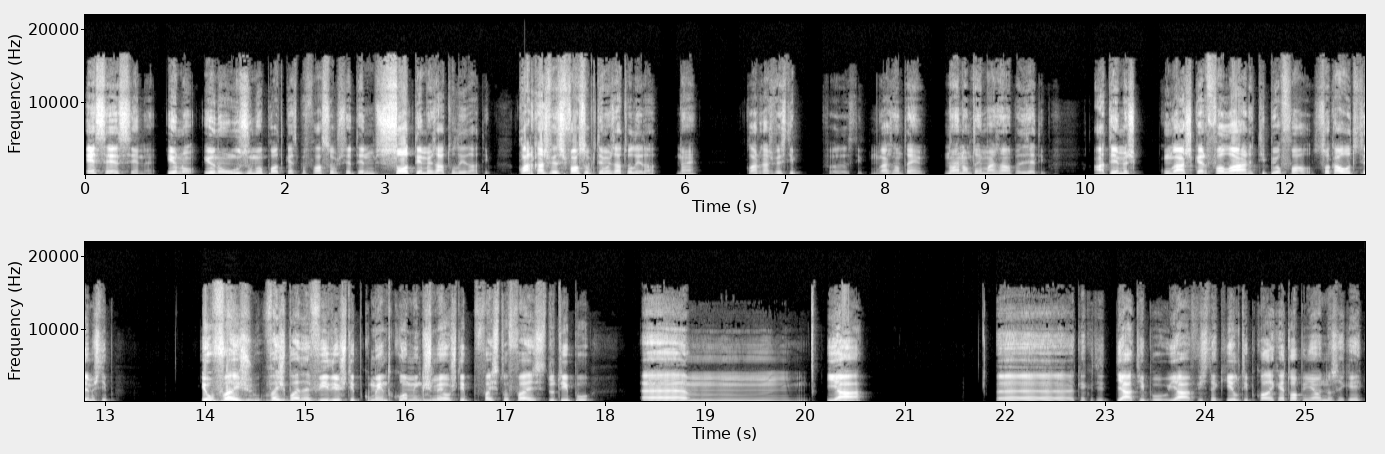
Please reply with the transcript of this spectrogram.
Essa é a cena. Eu não, eu não uso o meu podcast para falar sobre termos, só temas da atualidade. Tipo. Claro que às vezes falo sobre temas da atualidade, não é? Claro que às vezes tipo, tipo um gajo não tem. Não é não tem mais nada para dizer. Tipo, há temas que um gajo quer falar, tipo, eu falo. Só que há outros temas, tipo, eu vejo, vejo bué de vídeos, tipo, comento com amigos meus, tipo, face to face, do tipo, um, yeah, uh, que é que? Yeah, tipo, yeah, viste aquilo, tipo, qual é que é a tua opinião, não sei o quê,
